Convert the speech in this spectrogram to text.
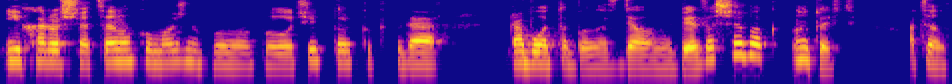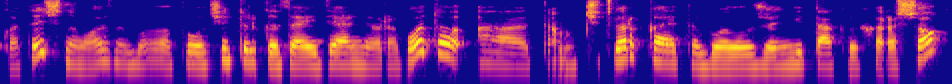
и хорошую оценку можно было получить только когда работа была сделана без ошибок, ну, то есть оценку отлично можно было получить только за идеальную работу, а там четверка это было уже не так и хорошо.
